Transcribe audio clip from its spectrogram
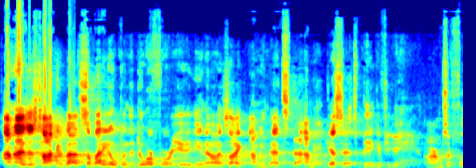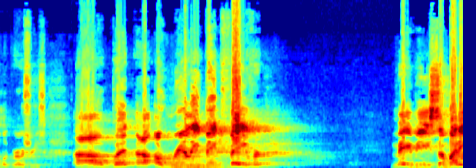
I'm not just talking about somebody open the door for you. You know, it's like, I mean, that's, I mean, I guess that's big if your arms are full of groceries. Uh, but uh, a really big favor. Maybe somebody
